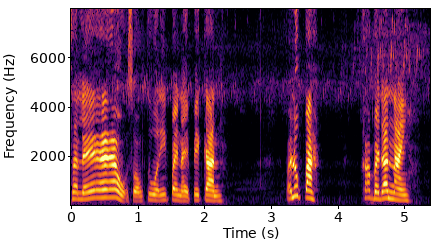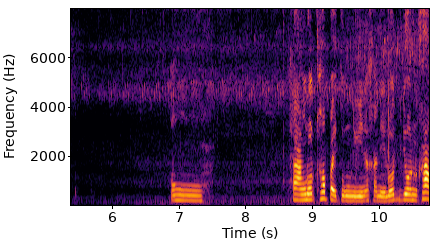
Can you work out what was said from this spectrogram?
ซะแล้วสองตัวนี้ไปไหนไปกัน ไปลูกไป เข้าไปด้านใน โอ้ ทางรถเข้าไปตรงนี้นะคะนี่รถยนต์เข้า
